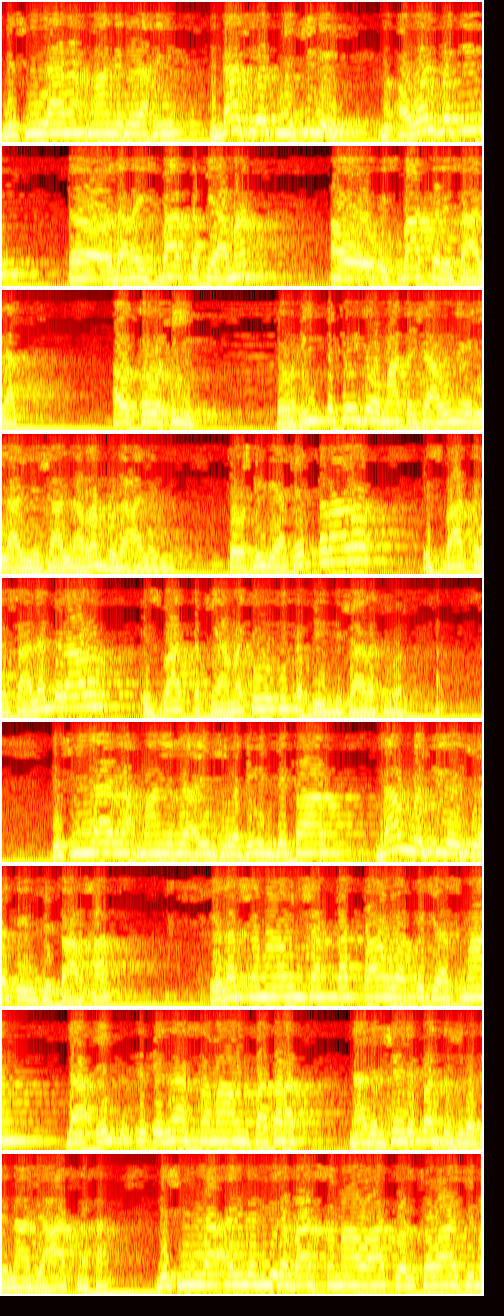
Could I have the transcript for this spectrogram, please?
بسم اللہ الرحمن الرحیم دا صورت مکی دے نو اول پکی دا اثبات دا قیامت او اثبات دا رسالت او توحید توحید پکی جو ما تشاہون اللہ یشاء اللہ رب العالمین توحید اخیر ترالا اثبات رسالت راړو اثبات قیامت او کی تفید بشارت ورکړه بسم الله الرحمن الرحیم سورۃ انفطار دا مکی سورۃ انفطار ښا اذا السماء انشقت فهو کی اسمان دا اذا السماء انفطرت نازل شعر پس سورۃ نازعات نخا بسم الله الذي رفع السماوات والكواكب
